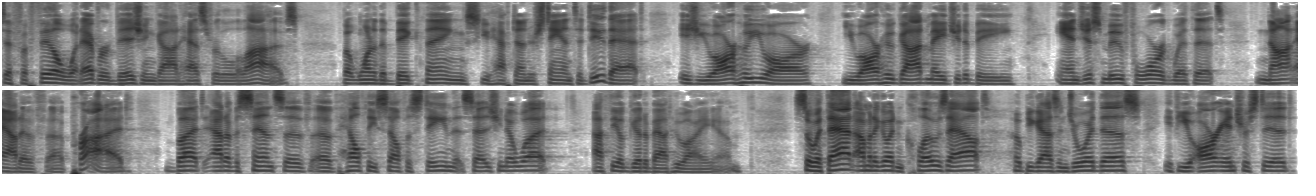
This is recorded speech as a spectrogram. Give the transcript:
to fulfill whatever vision God has for their lives. But one of the big things you have to understand to do that is you are who you are, you are who God made you to be, and just move forward with it, not out of uh, pride, but out of a sense of, of healthy self esteem that says, you know what, I feel good about who I am. So, with that, I'm going to go ahead and close out. Hope you guys enjoyed this. If you are interested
